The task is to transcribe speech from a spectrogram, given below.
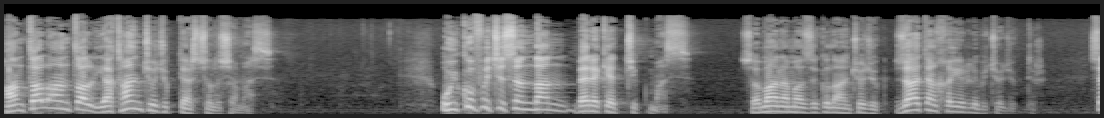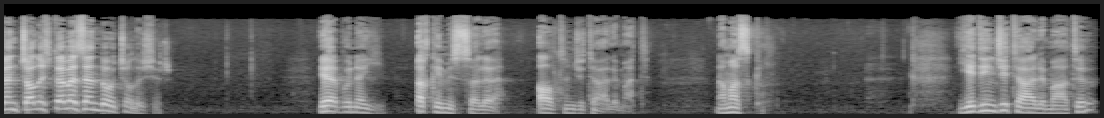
Hantal hantal yatan çocuk ders çalışamaz. Uyku fıçısından bereket çıkmaz. Sabah namazı kılan çocuk zaten hayırlı bir çocuktur. Sen çalış demesen de o çalışır. Ya bu ney, akimis salah. Altıncı talimat. Namaz kıl. Yedinci talimatı,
